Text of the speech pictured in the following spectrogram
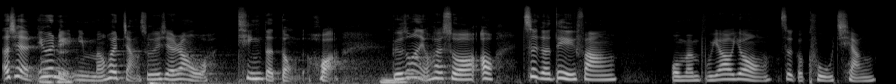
而且因为你你们会讲出一些让我听得懂的话，比如说你会说哦，这个地方我们不要用这个哭腔，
